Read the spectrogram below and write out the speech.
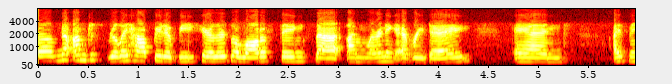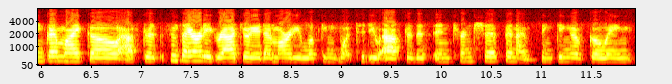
Um, no, I'm just really happy to be here. There's a lot of things that I'm learning every day, and I think I might go after. Since I already graduated, I'm already looking what to do after this internship, and I'm thinking of going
